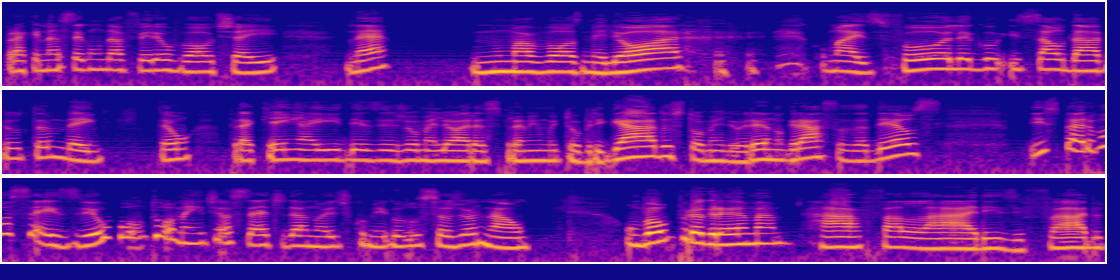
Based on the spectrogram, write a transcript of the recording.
para que na segunda-feira eu volte aí, né? Numa voz melhor, com mais fôlego e saudável também. Então, para quem aí desejou melhoras para mim, muito obrigado. Estou melhorando, graças a Deus. E espero vocês, viu? Pontualmente às sete da noite comigo no seu jornal. Um bom programa, Rafa, Lares e Fábio.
